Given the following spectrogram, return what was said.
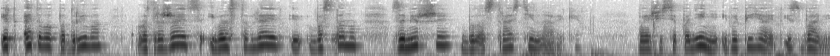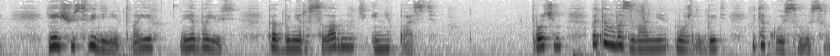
и от этого подрыва раздражается и восставляет, и восстанут замершие было страсти и навыки. Боящийся падения и вопияет, избави. Я ищу сведений твоих, но я боюсь, как бы не расслабнуть и не пасть. Впрочем, в этом воззвании может быть и такой смысл.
